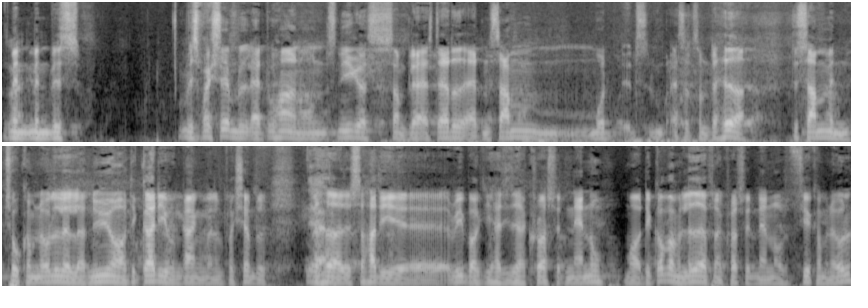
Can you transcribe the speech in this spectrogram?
Nej. Men, men hvis, hvis for eksempel, at du har nogle sneakers, som bliver erstattet af den samme, mod, altså som der hedder, det samme med en 2.0 eller nyere, det gør de jo en gang imellem. For eksempel, hvad Ja. hedder det, så har de, uh, Reebok, de har de der CrossFit Nano, hvor det kan godt være, man leder efter en CrossFit Nano 4.0,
